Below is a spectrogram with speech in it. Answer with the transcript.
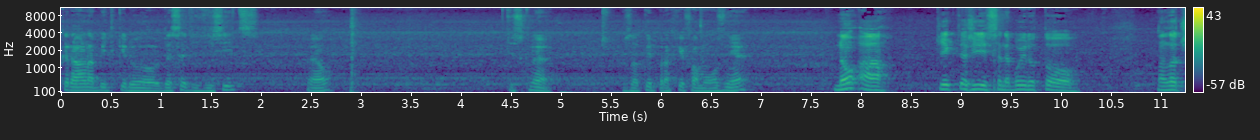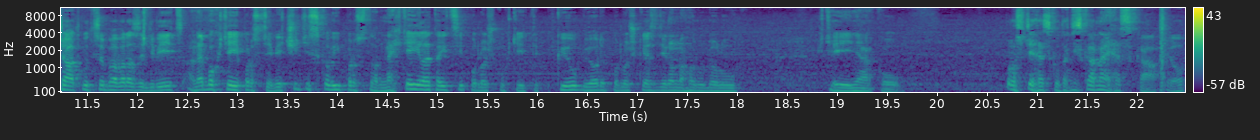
král nabídky do 10 tisíc. Jo. Tiskne za ty prachy famózně. No a ti, kteří se nebojí do toho na začátku třeba vrazit víc, anebo chtějí prostě větší tiskový prostor, nechtějí letající podložku, chtějí typ Cube, jo, podložka jezdí nahoru dolů, chtějí nějakou prostě hezkou, ta tiskárna je hezká, jo,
